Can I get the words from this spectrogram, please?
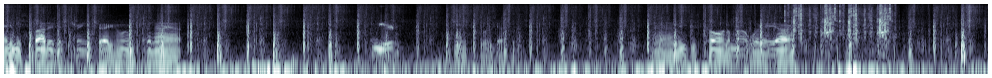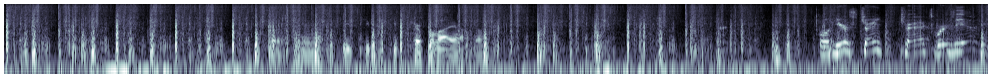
Enemy spotted at train tracks. Remember, keep an eye out. Weird. Calling them out where they are. Keep, keep, keep a careful eye out, though. Well, here's train tracks. Where's the enemy?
